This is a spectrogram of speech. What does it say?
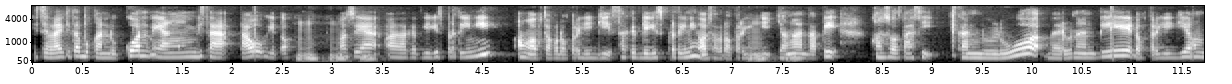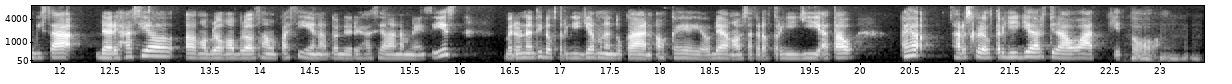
istilahnya kita bukan dukun yang bisa tahu gitu. Hmm, hmm, Maksudnya hmm. sakit gigi seperti ini, oh nggak usah ke dokter gigi. Sakit gigi seperti ini nggak usah ke dokter gigi. Hmm. Jangan, tapi konsultasikan dulu, baru nanti dokter gigi yang bisa dari hasil ngobrol ngobrol-ngobrol sama pasien atau dari hasil anamnesis, baru nanti dokter gigi yang menentukan, oke okay, ya udah nggak usah ke dokter gigi atau ayo harus ke dokter gigi harus dirawat gitu. Hmm.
